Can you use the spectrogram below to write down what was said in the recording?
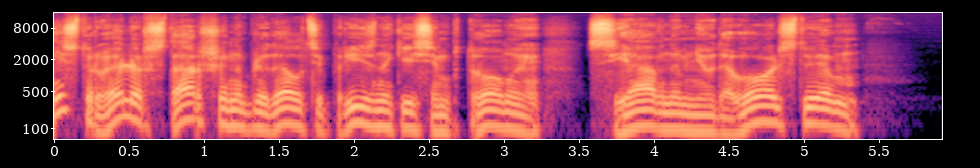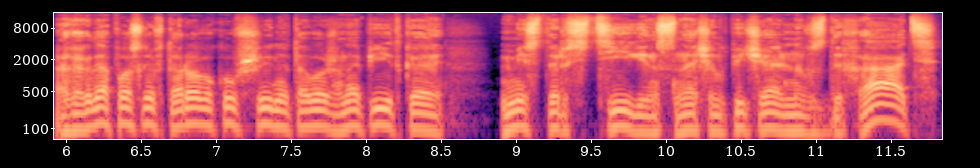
Мистер Уэллер-старший наблюдал эти признаки и симптомы с явным неудовольствием, а когда после второго кувшина того же напитка мистер Стигинс начал печально вздыхать,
